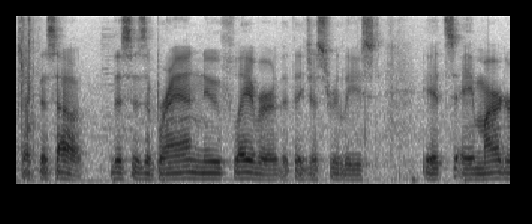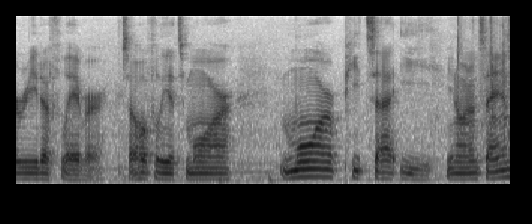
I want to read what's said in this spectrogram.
check this out. This is a brand new flavor that they just released. It's a margherita flavor. So hopefully it's more more pizza-y, you know what I'm saying?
